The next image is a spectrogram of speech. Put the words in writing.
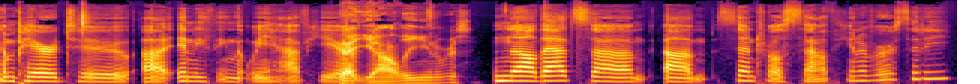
compared to uh, anything that we have here. That Yali University? No, that's um, um, Central South University.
